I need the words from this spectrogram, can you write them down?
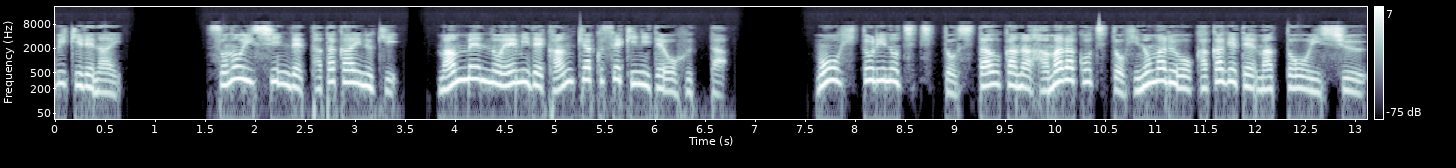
びきれない。その一心で戦い抜き、満面の笑みで観客席に手を振った。もう一人の父と慕う金浜良コーチと日の丸を掲げてマットを一周。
